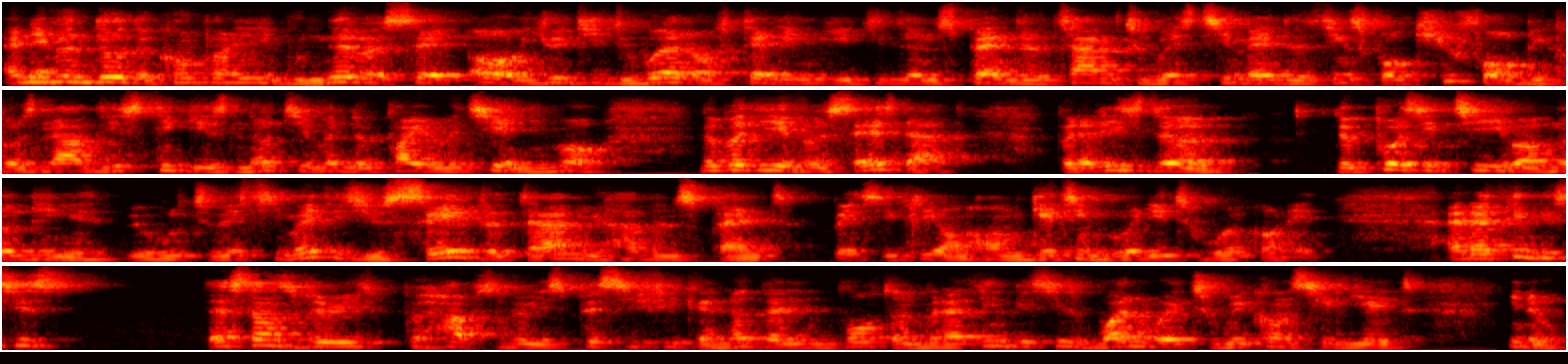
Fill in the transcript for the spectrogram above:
And even though the company would never say, "Oh, you did well," of telling me you didn't spend the time to estimate the things for Q4 because now this thing is not even the priority anymore. Nobody ever says that, but that is the the positive of not being able to estimate is you save the time you haven't spent basically on, on getting ready to work on it. And I think this is that sounds very perhaps very specific and not that important, but I think this is one way to reconciliate, you know,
